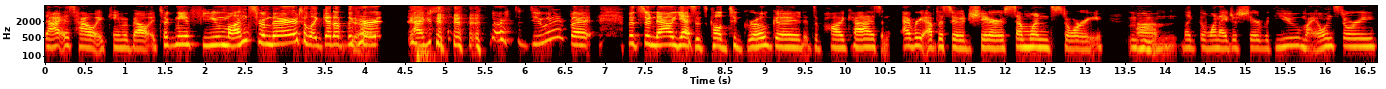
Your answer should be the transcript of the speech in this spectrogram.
that is how it came about. It took me a few months from there to like get up the yeah. courage actually start to do it but but so now yes it's called to grow good. It's a podcast and every episode shares someone's story Mm-hmm. um, like the one I just shared with you, my own story,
